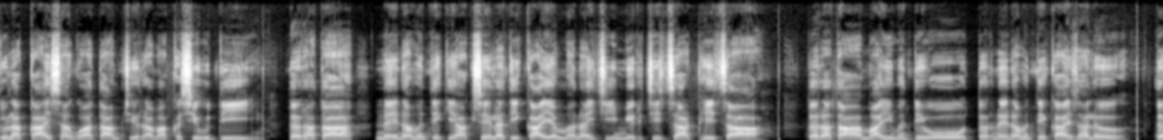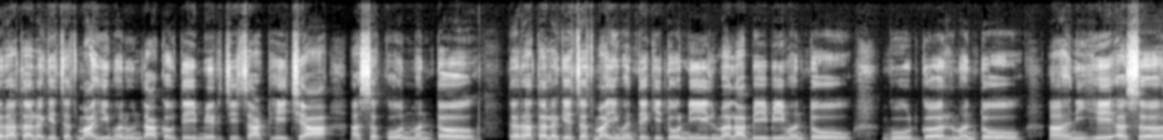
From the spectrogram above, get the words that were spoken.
तुला काय सांगू आता आमची रामा कशी होती? तर आता नैना म्हणते की अक्षयला ती कायम म्हणायची मिरचीचा ठेचा. तर आता माई म्हणते ओ तर नैना म्हणते काय झालं? तर आता लगेचच माही म्हणून दाखवते मिरचीचा ठेचा. असं कोण म्हणतं? तर आता लगेचच माई म्हणते की तो नील मला बेबी म्हणतो गुड गर्ल म्हणतो. आणि हे असं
